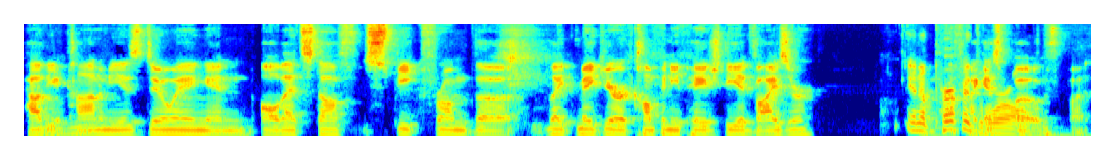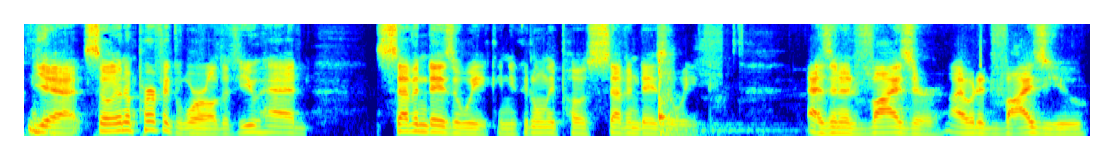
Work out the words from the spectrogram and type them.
how the mm-hmm. economy is doing and all that stuff speak from the like make your company page the advisor in a perfect world both, but yeah so in a perfect world if you had seven days a week and you could only post seven days a week as an advisor i would advise you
